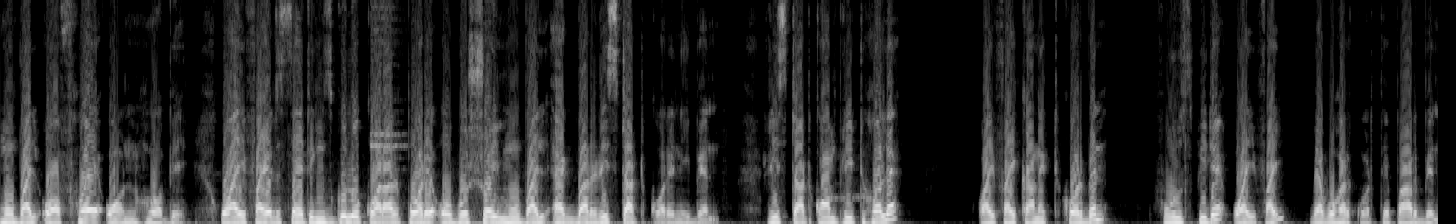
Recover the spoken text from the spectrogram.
মোবাইল অফ হয়ে অন হবে। ওয়াইফাইয়ের সেটিংসগুলো করার পরে অবশ্যই মোবাইল একবার রিস্টার্ট করে নেবেন। রিস্টার্ট কমপ্লিট হলে ওয়াইফাই কানেক্ট করবেন ফুল স্পিডে ওয়াইফাই ব্যবহার করতে পারবেন।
